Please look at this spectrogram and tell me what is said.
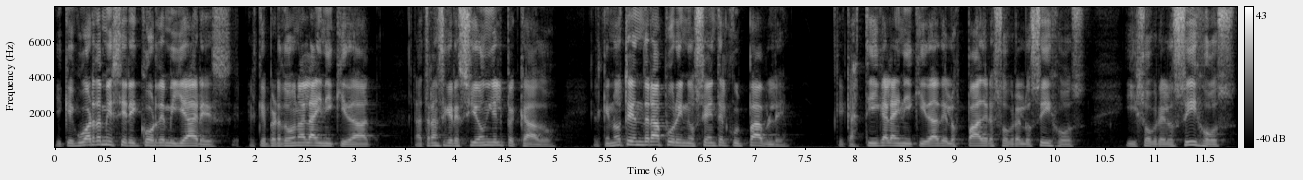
y que guarda misericordia millares, el que perdona la iniquidad, la transgresión y el pecado, el que no tendrá por inocente el culpable, que castiga la iniquidad de los padres sobre los hijos, y sobre los hijos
